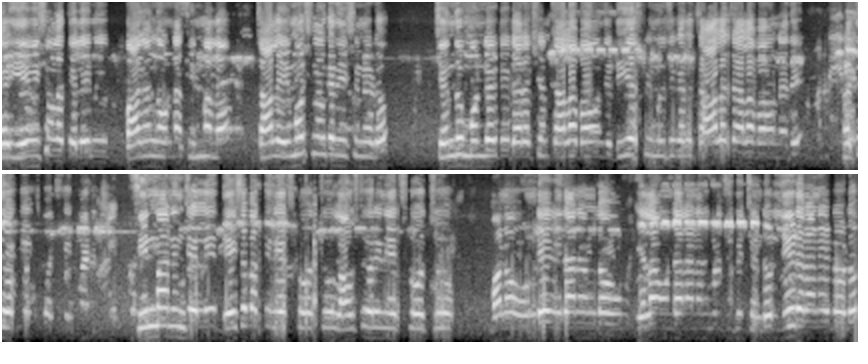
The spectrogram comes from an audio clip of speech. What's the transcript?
ఏ- ఏ విషయంలో తెలియని భాగంగా ఉన్న సినిమాలో చాలా ఎమోషనల్గా తీసినాడు చందు మొండేటి డైరెక్షన్ చాలా బాగుంది. డిఎస్పి మ్యూజిక్ అయితే చాలా చాలా బాగున్నది. ప్రతి ఒక్క సినిమా నుంచి సినిమా నుంచి వెళ్ళి దేశభక్తి నేర్చుకోవచ్చు లవ్ స్టోరీ నేర్చుకోవచ్చు. మనం ఉండే విధానంలో ఎలా ఉండాలనేది కూడా చూపించండు. లీడర్ అనేటోడు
